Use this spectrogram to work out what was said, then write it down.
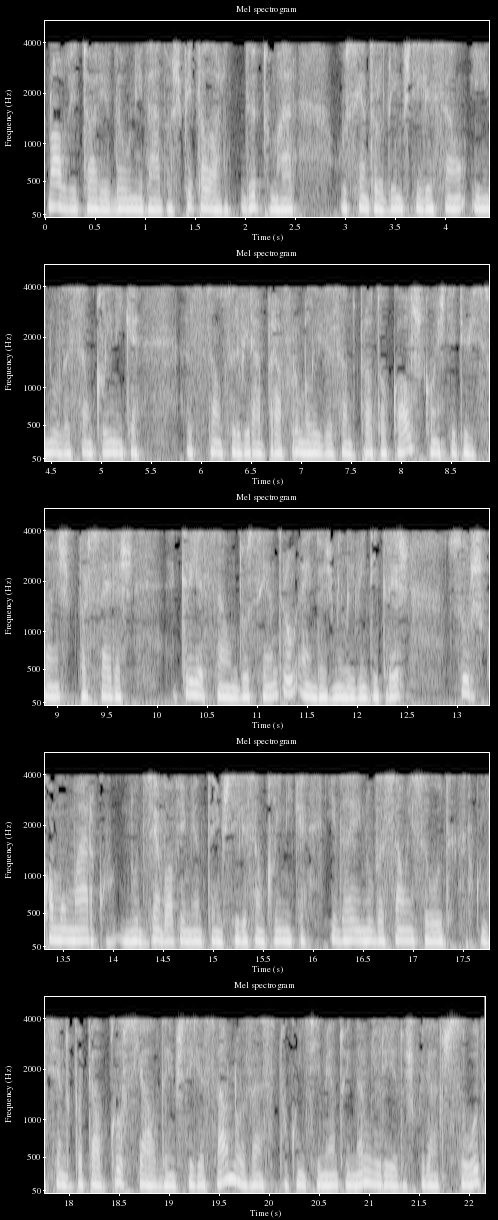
no auditório da Unidade Hospitalar de Tomar, o Centro de Investigação e Inovação Clínica. A sessão servirá para a formalização de protocolos com instituições parceiras. A criação do centro, em 2023, surge como um marco no desenvolvimento da investigação clínica e da inovação em saúde, reconhecendo o papel crucial da investigação no avanço do conhecimento e na melhoria dos cuidados de saúde,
